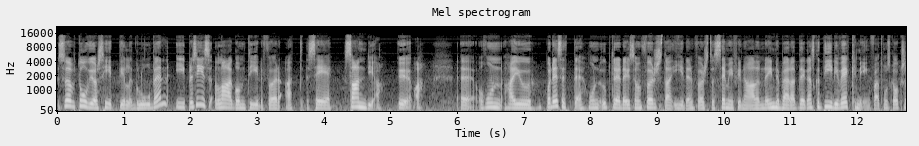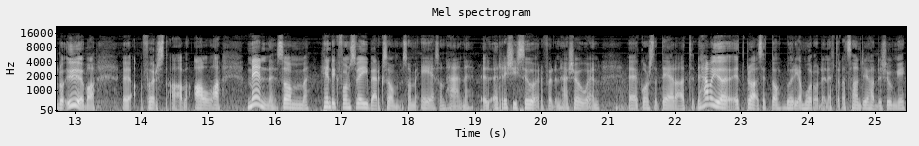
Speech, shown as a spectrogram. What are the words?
så tog vi oss hit till Globen i precis lagom tid för att se Sandia öva. Eh, och hon har ju på det sättet, hon uppträder ju som första i den första semifinalen. Det innebär att det är ganska tidig väckning för att hon ska också då öva eh, först av alla. Men som Henrik von Sveiberg som, som är sån här eh, regissör för den här showen eh, konstaterar att det här var ju ett bra sätt att börja morgonen efter att Sanjay hade sjungit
